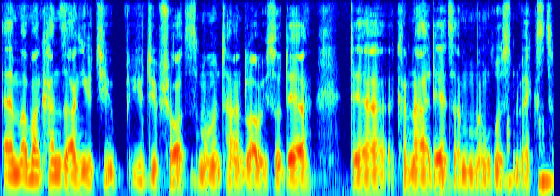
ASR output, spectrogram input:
Ähm, aber man kann sagen, YouTube, YouTube Shorts ist momentan, glaube ich, so der, der Kanal, der jetzt am, am größten wächst.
